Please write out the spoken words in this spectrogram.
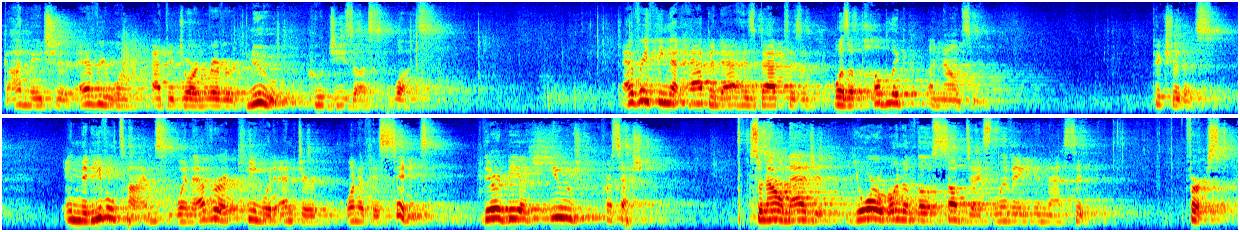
God made sure everyone at the Jordan River knew who Jesus was. Everything that happened at his baptism was a public announcement. Picture this. In medieval times, whenever a king would enter one of his cities, there would be a huge procession. So now imagine you're one of those subjects living in that city. First,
